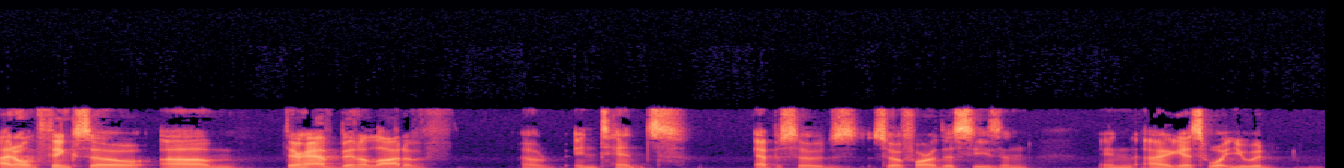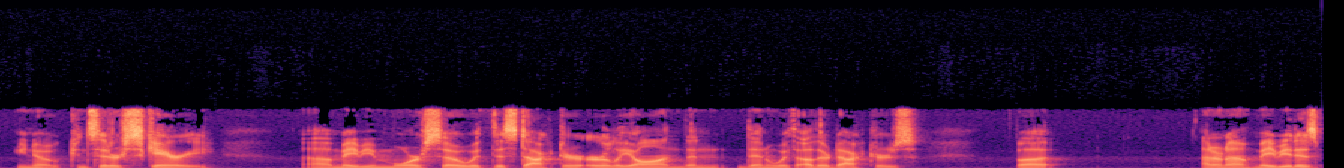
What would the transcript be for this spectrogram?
I don't think so. Um, there have been a lot of uh, intense episodes so far this season, and I guess what you would, you know, consider scary. Uh, maybe more so with this doctor early on than than with other doctors, but I don't know. Maybe it is.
